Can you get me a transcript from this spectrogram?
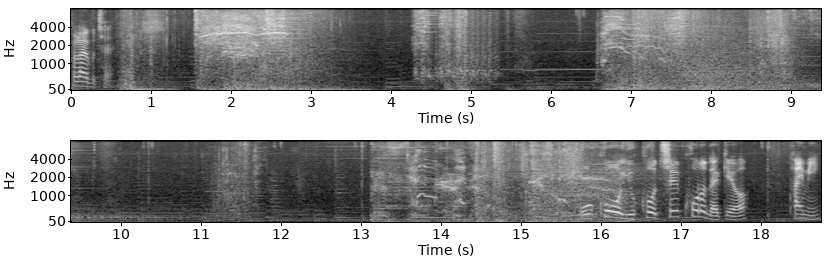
칼날 부채 오코육코칠코로 낼게요 타이밍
